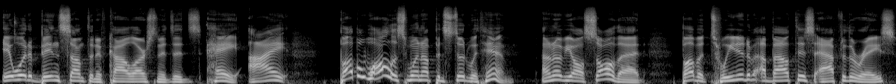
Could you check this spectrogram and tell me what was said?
It would have been something if Kyle Larson had said, hey, I, Bubba Wallace went up and stood with him. I don't know if y'all saw that. Bubba tweeted about this after the race,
